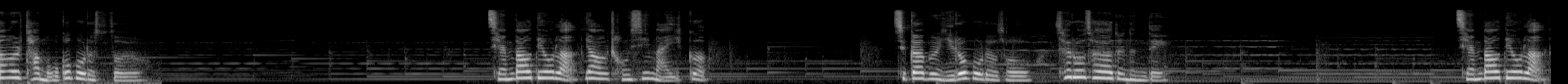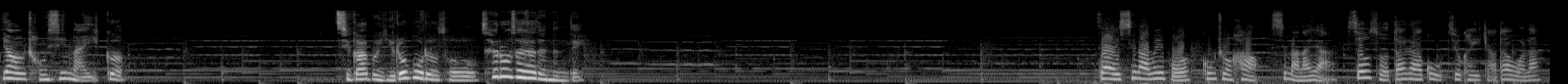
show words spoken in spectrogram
빵을다먹어버렸어 요。 钱包丢了，要重新买一个。지갑을잃어버려서새로사야되는 데。 钱包丢了，要重新买一个。지갑을잃어버려서새로사야되는 데。 在新浪微博公众号“喜马拉雅”搜索“刀扎固”就可以找到我了。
